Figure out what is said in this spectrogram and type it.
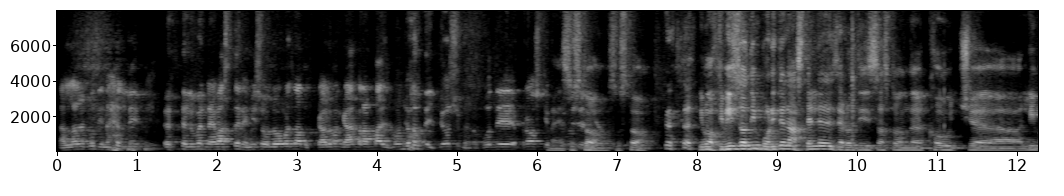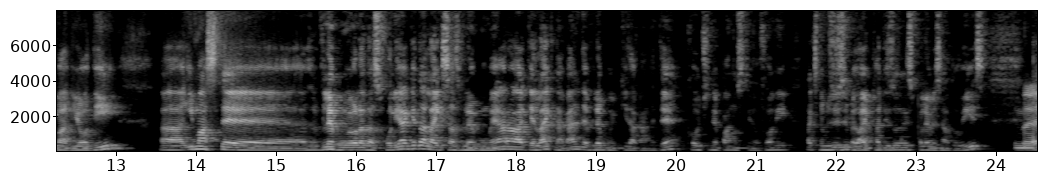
Αλλά από την άλλη, θέλουμε να είμαστε εμείς ο λόγος να τους βγάλουμε κανένα τραυματισμό και να τελειώσουμε. Οπότε πρέπει να σκεφτούμε. Ναι, σωστό, σωστό. λοιπόν, θυμίζω ότι μπορείτε να στέλνετε ερωτήσεις στον ε, coach uh, Λιβαδιώτη είμαστε, βλέπουμε όλα τα σχόλια και τα like σας βλέπουμε, άρα και like να κάνετε, βλέπουμε τι θα κάνετε. Coach είναι πάνω στην οθόνη. Εντάξει, νομίζω είσαι με το iPad, ίσως δεν δυσκολεύεσαι να το δεις. Ναι. Ε,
